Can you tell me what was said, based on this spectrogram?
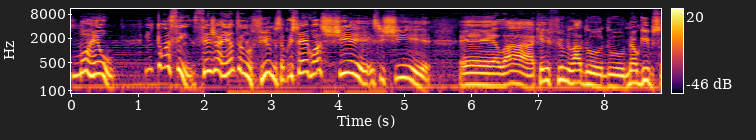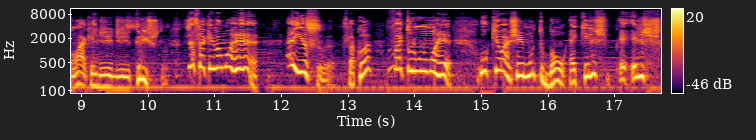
morreu. Então, assim, você já entra no filme, isso é igual assistir, assistir é, lá, aquele filme lá do, do Mel Gibson, lá, aquele de, de Cristo. Já sabe que ele vai morrer. É isso, sacou? Vai todo mundo morrer. O que eu achei muito bom é que eles, é, eles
